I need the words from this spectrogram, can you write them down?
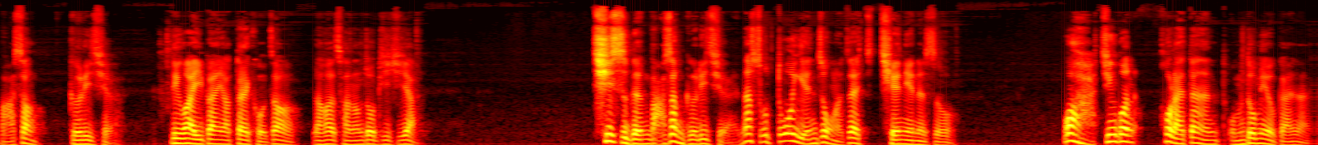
马上。隔离起来，另外一半要戴口罩，然后常常做 PCR。七十个人马上隔离起来，那时候多严重啊！在前年的时候，哇！经过后来，当然我们都没有感染。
